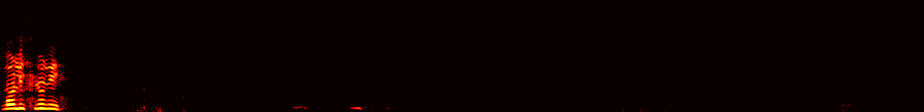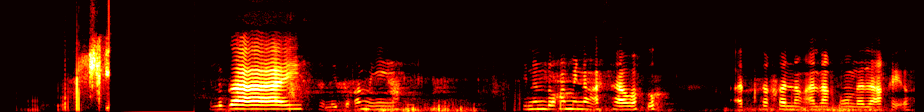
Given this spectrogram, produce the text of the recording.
Slowly, slowly. Hello guys, nandito kami. Sinundo kami ng asawa ko at saka ng anak kong lalaki. Oh.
